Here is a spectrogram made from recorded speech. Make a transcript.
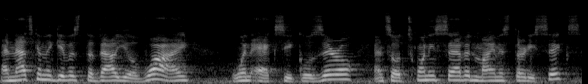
And that's going to give us the value of y when x equals 0. And so 27 minus 36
